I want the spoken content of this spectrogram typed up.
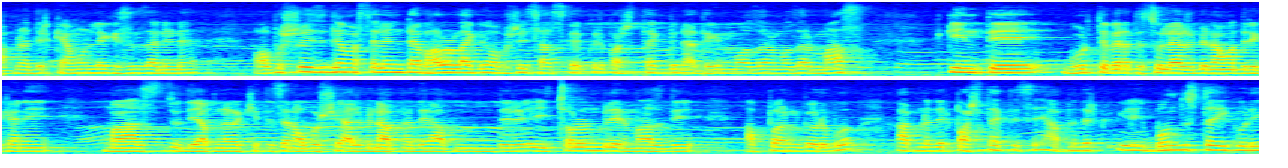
আপনাদের কেমন লেগেছে জানি না। অবশ্যই যদি আমার চ্যানেলটা ভালো লাগে, অবশ্যই সাবস্ক্রাইব করে পাশে থাকবেন। আর দেখেন মজার মজার মাছ কিনতে, ঘুরতে, বেড়াতে চলে আসবেন আমাদের এখানে। মাছ যদি আপনারা খেতে চান, অবশ্যই আসবেন। আপনাদের আপনাদের এই চলন বিলের মাছ দিয়ে আপ্যায়ন করব। আপনাদের পাশে থাকতে চাই, আপনাদের বন্ধুস্থায়ী করে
